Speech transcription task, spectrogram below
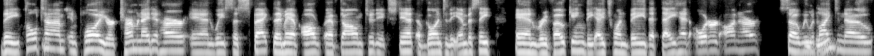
The full time employer terminated her, and we suspect they may have all have gone to the extent of going to the embassy and revoking the H 1B that they had ordered on her. So we would Mhm. like to know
